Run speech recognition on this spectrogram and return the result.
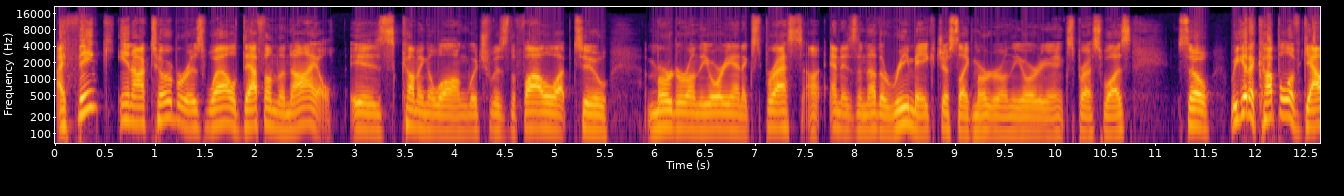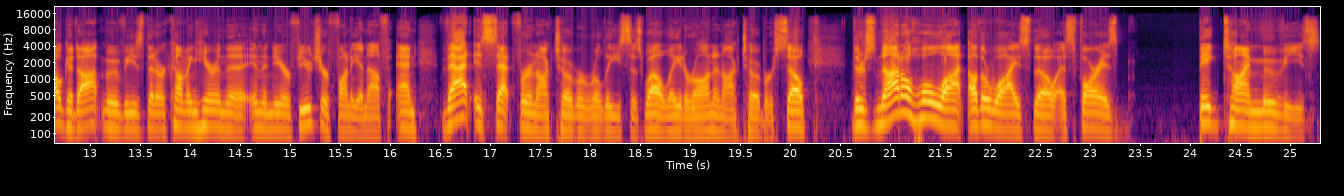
I think in October as well, Death on the Nile is coming along, which was the follow up to Murder on the Orient Express, uh, and is another remake, just like Murder on the Orient Express was. So we get a couple of Gal Gadot movies that are coming here in the in the near future. Funny enough, and that is set for an October release as well later on in October. So there's not a whole lot otherwise though as far as big time movies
